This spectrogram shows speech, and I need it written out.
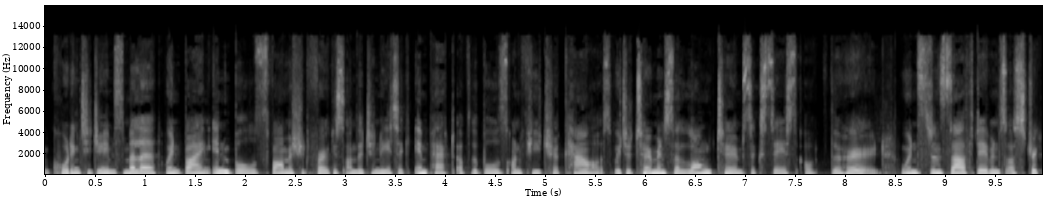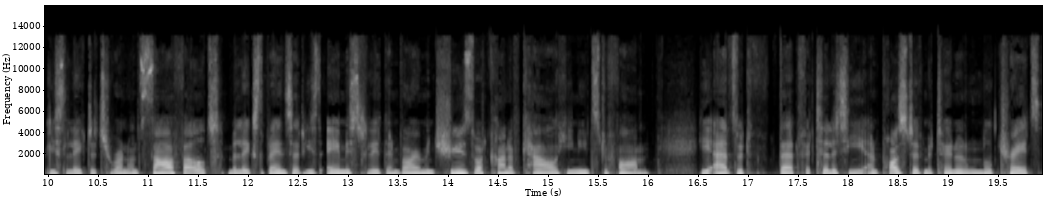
According to James Miller, when buying in bulls, farmers should focus on the genetic impact of the bulls on future cows, which determines the long term success of the herd. Winston South Devons are strictly selected to run on sourveld. Miller explains that his aim is to let the environment choose what kind of cow he needs to farm. He adds that that fertility and positive maternal milk traits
